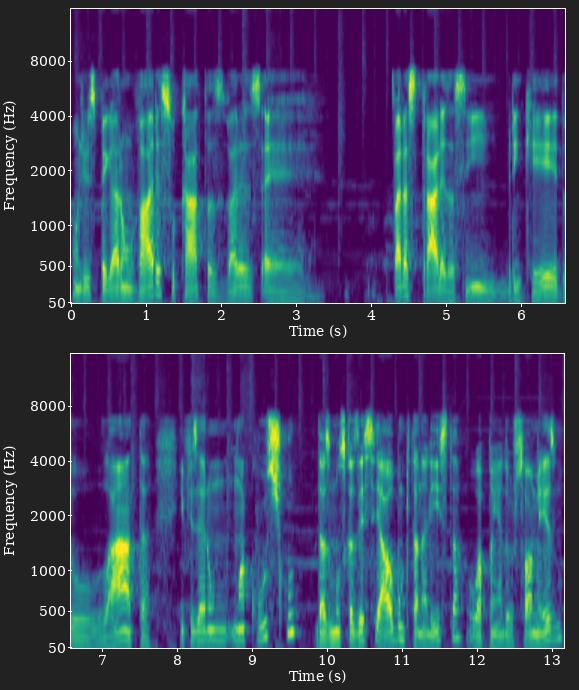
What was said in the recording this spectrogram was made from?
onde eles pegaram várias sucatas, várias é, várias tralhas assim, brinquedo, lata, e fizeram um, um acústico das músicas desse álbum que tá na lista, o Apanhador Só mesmo.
